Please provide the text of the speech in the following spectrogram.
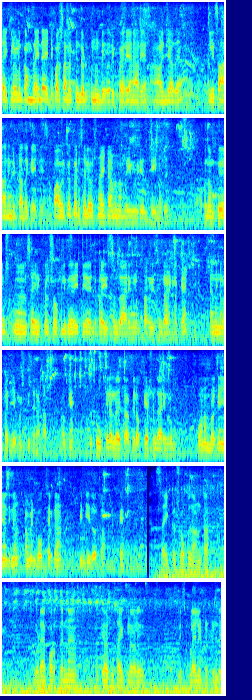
സൈക്കിളുകളും കംപ്ലൈന്റ് ആയിട്ട് പല സ്ഥലത്തും കിടക്കുന്നുണ്ട്. റിപ്പയർ ചെയ്യാൻ അറിയാൻ ആളില്ലാതെ. അല്ലെങ്കിൽ സാധനം കിട്ടാതൊക്കെ ആയിട്ട്. അപ്പോൾ അവർക്കൊക്കെ ഒരു സൊല്യൂഷനായിട്ടാണ് നമ്മൾ ഈ വീഡിയോ ചെയ്യുന്നത്. അപ്പോൾ നമുക്ക് സൈക്കിൾ ഷോപ്പിൽ കയറിയിട്ട് അതിന്റെ പ്രൈസും കാര്യങ്ങളും സർവീസും കാര്യങ്ങളൊക്കെ ഞാൻ നിങ്ങളെ പരിചയപ്പെടുത്തി തരാം കേട്ടോ ഓക്കെ അത് സൂക്കിലുള്ളത് കേട്ടോ അത് ലൊക്കേഷൻ കാര്യങ്ങളും ഫോൺ നമ്പറൊക്കെ ഞാൻ അതിൽ കമന്റ് ബോക്സിലൊക്കെ പിൻ ചെയ്ത് വെക്കാം. ഓക്കെ സൈക്കിൾ ഷോപ്പ് ഇതാണ് കേട്ടോ ഇവിടെ പുറത്ത് തന്നെ അത്യാവശ്യം സൈക്കിളുകൾ ഡിസ്പ്ലേയിൽ ഇട്ടിട്ടുണ്ട്.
